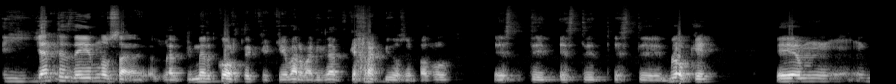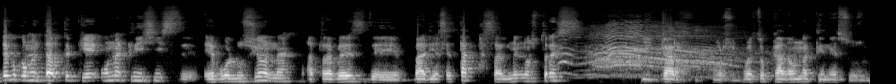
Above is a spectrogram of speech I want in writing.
y antes de irnos al primer corte, que qué barbaridad, qué rápido se pasó este, este, este bloque, em, debo comentarte que una crisis evoluciona a través de varias etapas, al menos tres. Y claro, por supuesto, cada una tiene sus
